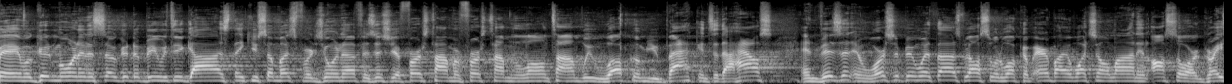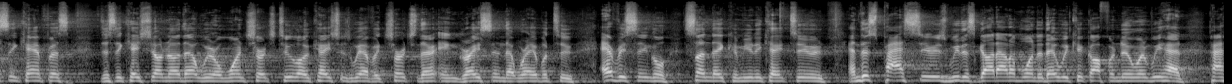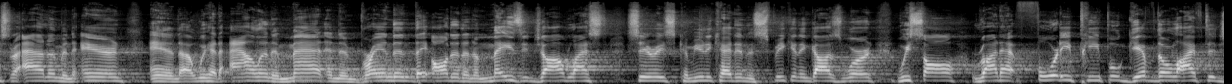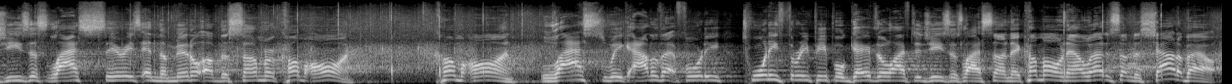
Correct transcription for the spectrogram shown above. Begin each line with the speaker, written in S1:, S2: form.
S1: Well, good morning. It's so good to be with you guys. Thank you so much for joining us. Is this your first time or first time in a long time? We welcome you back into the house and visit and worshiping with us. We also want to welcome everybody watching online and also our Grayson campus. Just in case you don't know that, we are one church, two locations. We have a church there in Grayson that we're able to every single Sunday communicate to. And this past series, we just got out of one today. We kick off a new one. We had Pastor Adam and Aaron, and uh, we had Alan and Matt, and then Brandon. They all did an amazing job last series communicating and speaking in God's word. We saw right at 40 people give their life to Jesus last series in the middle of the summer. Come on. Come on. Last week, out of that 40, 23 people gave their life to Jesus last Sunday. Come on now, that is something to shout about.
